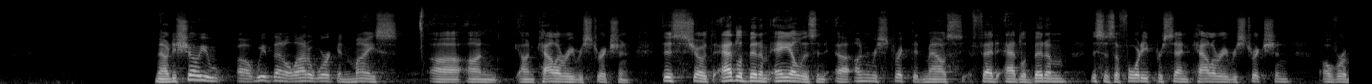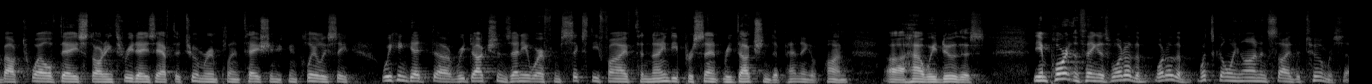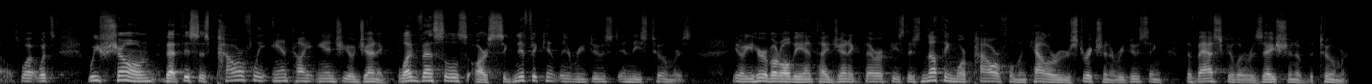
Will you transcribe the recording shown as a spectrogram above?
Now, to show you, uh, we've done a lot of work in mice uh, on, on calorie restriction. This showed ad libitum AL is an uh, unrestricted mouse fed ad libitum. This is a 40% calorie restriction over about 12 days, starting three days after tumor implantation. You can clearly see we can get uh, reductions anywhere from 65 to 90% reduction, depending upon uh, how we do this. The important thing is what are the, what are the, what's going on inside the tumor cells? What, what's, we've shown that this is powerfully anti-angiogenic. Blood vessels are significantly reduced in these tumors. You know, you hear about all the antigenic therapies. There's nothing more powerful than calorie restriction in reducing the vascularization of the tumor.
